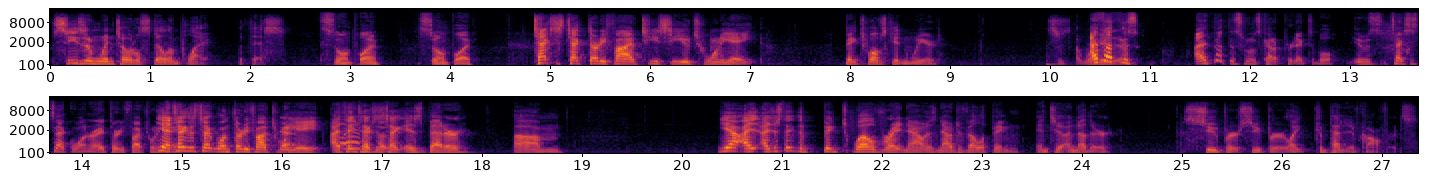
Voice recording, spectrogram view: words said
season win total still in play with this. Still in play. Still in play. Texas Tech 35, TCU 28. Big 12's getting weird. Just, I thought this I thought this one was kind of predictable. It was Texas Tech one, right? 35 28. Yeah, Texas Tech won 35 28. Yeah. I think Texas Tech is better. Um, yeah, I, I just think the Big 12 right now is now developing into another super, super like competitive conference.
